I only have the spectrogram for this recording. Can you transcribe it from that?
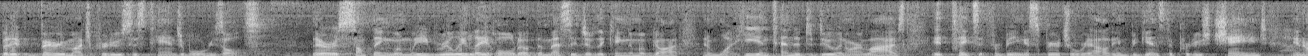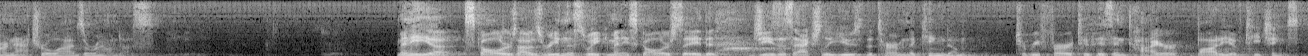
but it very much produces tangible results. There is something when we really lay hold of the message of the kingdom of God and what He intended to do in our lives, it takes it from being a spiritual reality and begins to produce change in our natural lives around us. Many uh, scholars, I was reading this week, many scholars say that Jesus actually used the term the kingdom to refer to his entire body of teachings.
